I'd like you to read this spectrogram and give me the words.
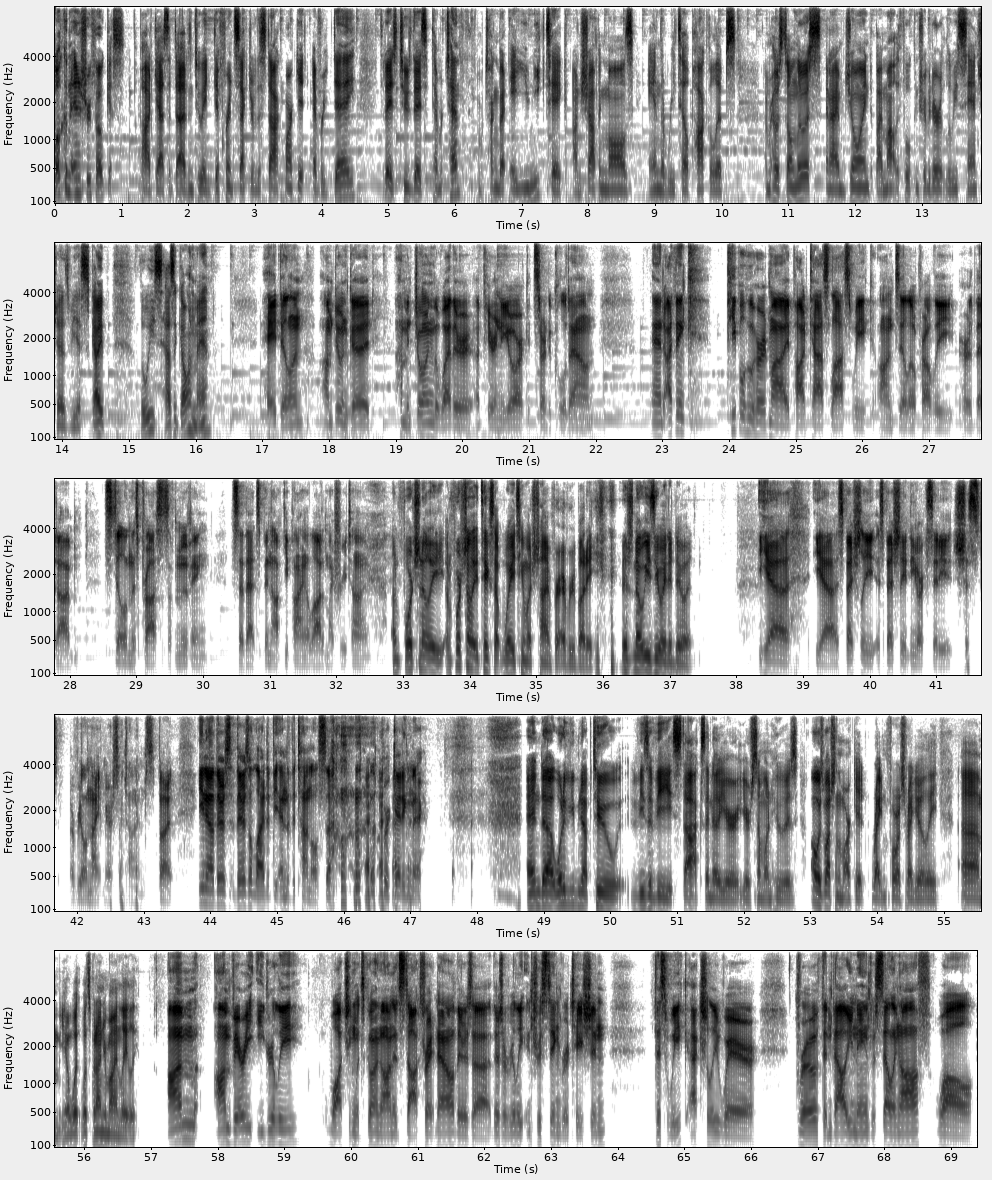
Welcome to Industry Focus, a podcast that dives into a different sector of the stock market every day. Today is Tuesday, September 10th, and we're talking about a unique take on shopping malls and the retail apocalypse. I'm your host, Dylan Lewis, and I'm joined by Motley Fool contributor Luis Sanchez via Skype. Luis, how's it going, man? Hey, Dylan. I'm doing good. I'm enjoying the weather up here in New York. It's starting to cool down. And I think people who heard my podcast last week on Zillow probably heard that I'm still in this process of moving. So that's been occupying a lot of my free time. Unfortunately, unfortunately, it takes up way too much time for everybody. There's no easy way to do it. Yeah, yeah, especially especially in New York City, it's just a real nightmare sometimes. but you know, there's there's a light at the end of the tunnel, so we're getting there. And uh, what have you been up to vis-a-vis stocks? I know you're you're someone who is always watching the market, writing for us regularly. Um, you know, what, what's been on your mind lately? I'm I'm very eagerly watching what's going on in stocks right now. There's a there's a really interesting rotation this week actually where growth and value names are selling off while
